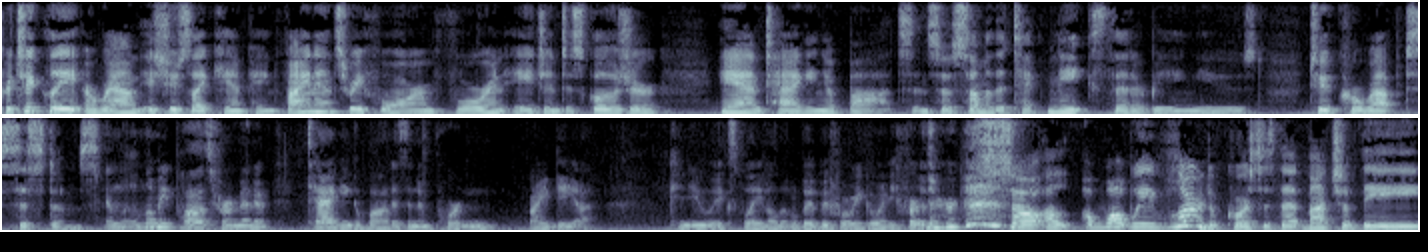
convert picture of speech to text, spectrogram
particularly around issues like campaign finance reform, foreign agent disclosure, and tagging of bots. And so some of the techniques that are being used to corrupt systems. And let me pause for a minute. Tagging a bot is an important idea. Can you explain a little bit before we go any further? so, uh, what we've learned, of course, is that much of the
